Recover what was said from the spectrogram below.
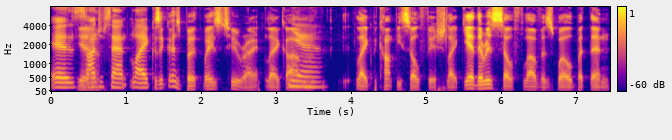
is Yeah. 100% like because it goes both ways too, right? Like, um, yeah. like we can't be selfish. Like, yeah, there is self love as well, but then,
